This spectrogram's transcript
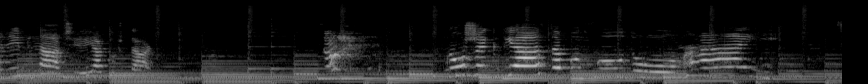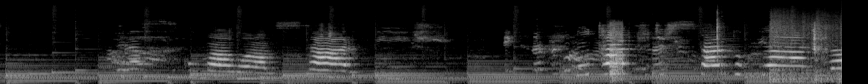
rybna, czyli jakoś tak. Co? No, że gwiazda pod wodą. złamałam starfish. No tak, przecież star to gwiazda.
